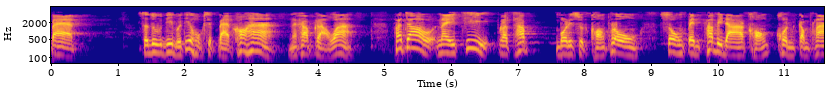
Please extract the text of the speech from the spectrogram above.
แปดสดุดีบทที่หกสิบแปดข้อห้านะครับ กล่าวว่า พระเจ้าในที่ประทับบริสุทธิ์ของพระองค์ทรงเป็นพระบิดาของคนกำพร้า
